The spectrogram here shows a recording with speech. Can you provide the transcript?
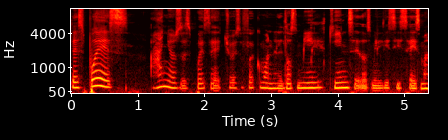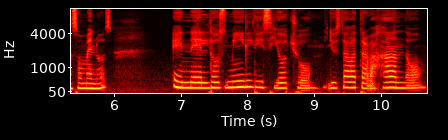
Después, años después, de hecho, eso fue como en el 2015, 2016 más o menos, en el 2018 yo estaba trabajando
